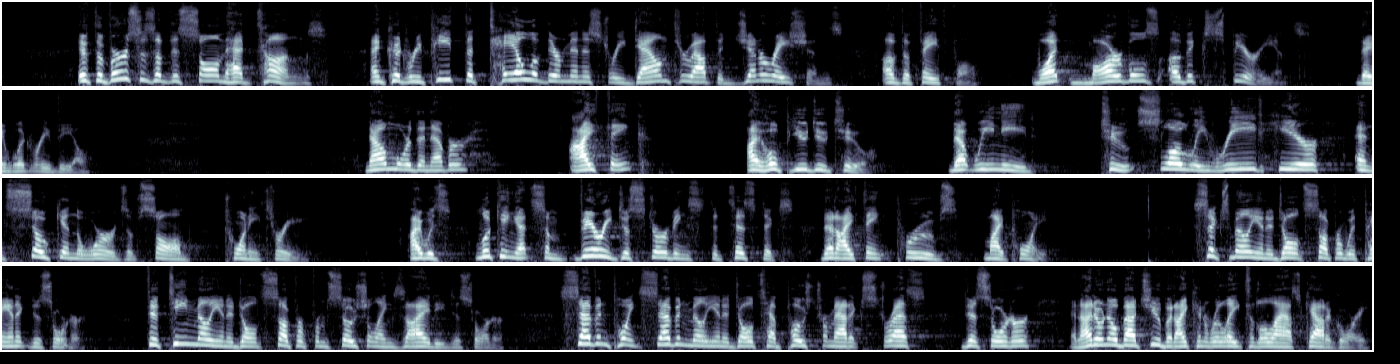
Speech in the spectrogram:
If the verses of this psalm had tongues and could repeat the tale of their ministry down throughout the generations of the faithful, what marvels of experience they would reveal. Now more than ever, I think, I hope you do too, that we need to slowly read, hear, and soak in the words of Psalm 23. I was looking at some very disturbing statistics that I think proves my point. 6 million adults suffer with panic disorder. 15 million adults suffer from social anxiety disorder. 7.7 million adults have post traumatic stress disorder. And I don't know about you, but I can relate to the last category.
